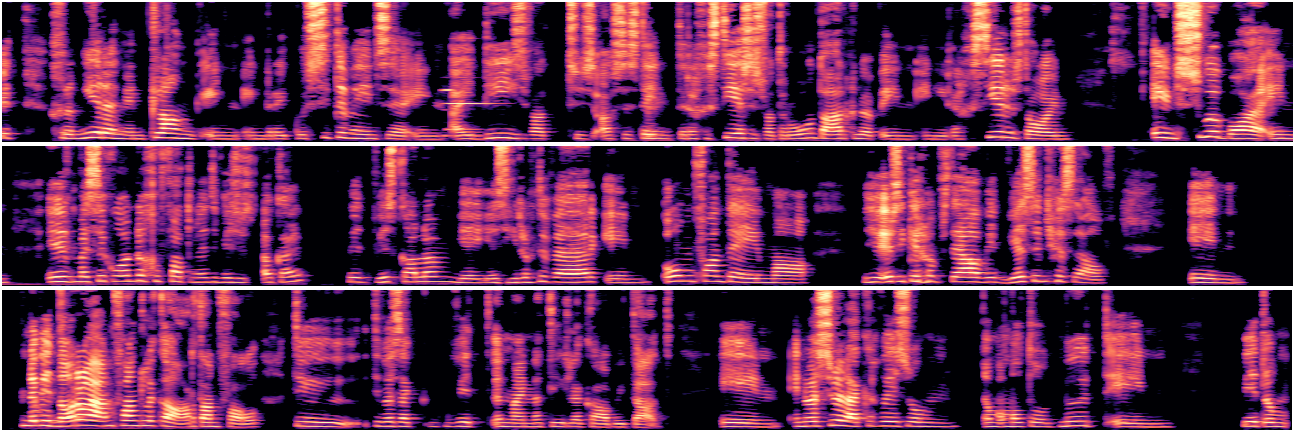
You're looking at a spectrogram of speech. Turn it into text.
weet grimering en klank en en rekwisiete mense en IDs wat soos assistent registreer is wat rondhardloop en en die regisseur is daar en en so baie en en dit my sekonde gevat om net te wees soos okay weet wees kalm jy jy's hier om te werk en om van te hê maar jy eers keer opstel weet wees in jouself. En nou weet na daai aanvanklike hartaanval, toe toe was ek weet in my natuurlike habitat. En en was so lekker geweest om om almal te ontmoet en weet om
